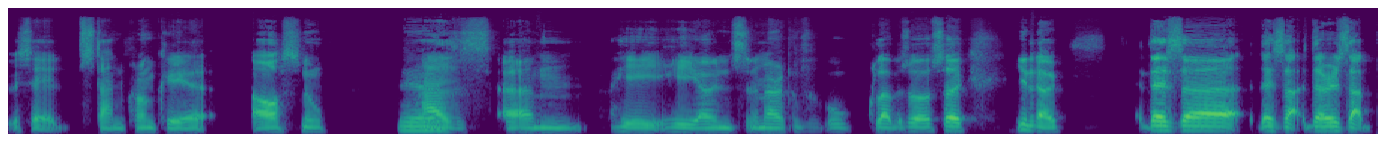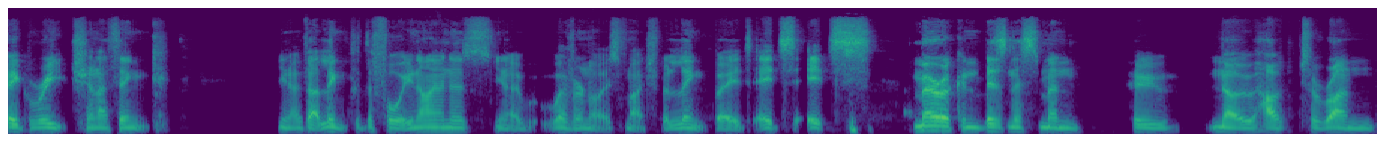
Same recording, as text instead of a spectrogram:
was it Stan Kroenke at Arsenal? Yeah. has um he he owns an American football club as well. So you know there's a there's that there is that big reach, and I think you know that link with the 49ers. You know whether or not it's much of a link, but it, it's it's American businessmen who know how to run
